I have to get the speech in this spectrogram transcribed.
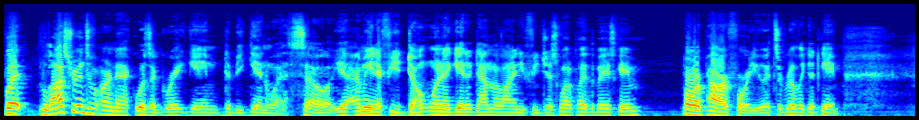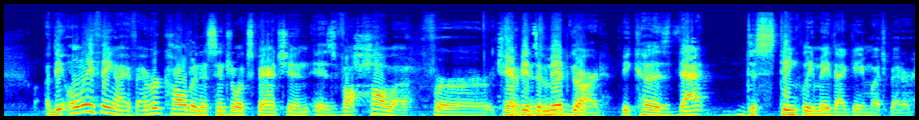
But Lost Ruins of Arnak was a great game to begin with. So yeah, I mean if you don't want to get it down the line, if you just want to play the base game, more power for you. It's a really good game. The only thing I've ever called an essential expansion is Valhalla for Champions, Champions of of Midgard because that distinctly made that game much better.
